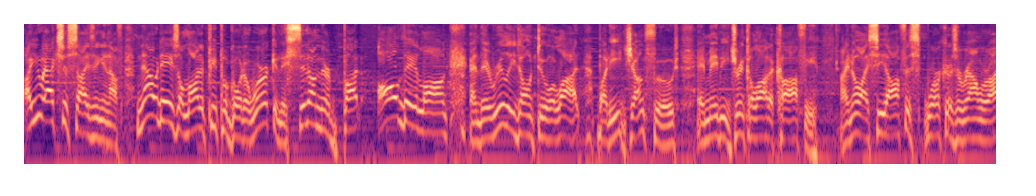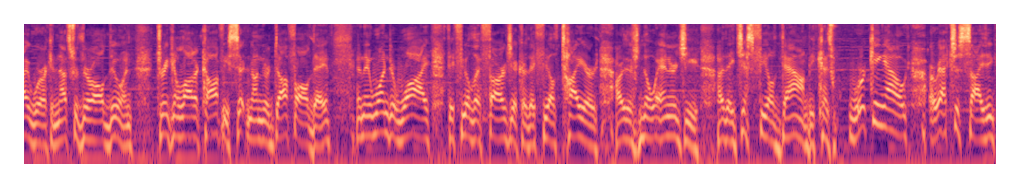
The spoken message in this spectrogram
Are you exercising enough? Nowadays, a lot of people go to work and they sit on their butt all day long and they really don't do a lot but eat junk food and maybe drink a lot of coffee. I know I see office workers around where I work and that's what they're all doing, drinking a lot of coffee, sitting on their duff all day and they wonder why they feel lethargic or they feel tired or there's no energy or they just feel down because working out or exercising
